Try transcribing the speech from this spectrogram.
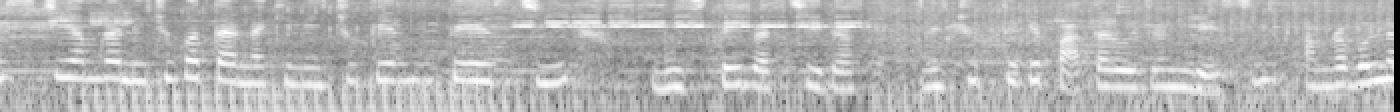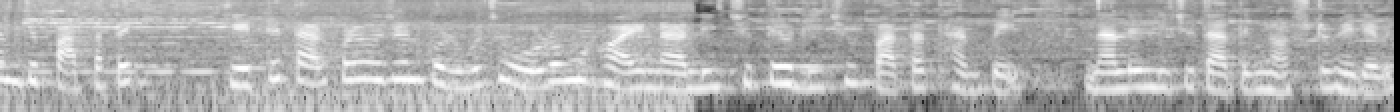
এসছি আমরা, লিচু পাতা, নাকি লিচু কিনতে এসছি? বুঝতেই পারছি না। লিচুর থেকে পাতার ওজন বেশি। আমরা বললাম যে পাতাটা কেটে তারপরে ওজন করব। বলছে, ওরম হয় না, লিচুতেও লিচুর পাতা থাকবেই নাহলে লিচু তাড়াতাড়ি নষ্ট হয়ে যাবে।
